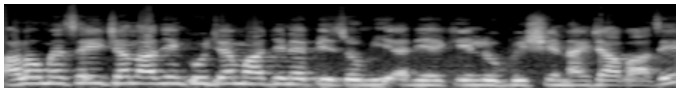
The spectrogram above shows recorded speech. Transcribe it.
အားလုံးပဲစိတ်ချမ်းသာခြင်းကိုယ်ကျန်းမာခြင်းနဲ့ပြည့်စုံပြီးအနေနဲ့ကင်းလို့ပြည့်ရှင်နိုင်ကြပါစေ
